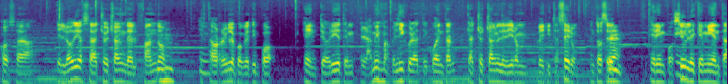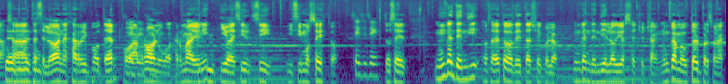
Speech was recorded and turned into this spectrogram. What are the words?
o sea, el odio hacia Cho Chang del fandom. Está horrible porque tipo, en teoría te- en la misma película te cuentan que a Cho Chang le dieron Veritaserum, entonces Sí. era imposible que mienta, Sí, o sea, hasta sí. se lo dan a Harry Potter o Sí, a Ron sí. o a Hermione, Ujú. iba a decir, sí, hicimos esto. Sí, sí, sí. Entonces, nunca entendí, o sea, esto es detalle de color, nunca entendí el odio hacia Cho Chang, nunca me gustó el personaje,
